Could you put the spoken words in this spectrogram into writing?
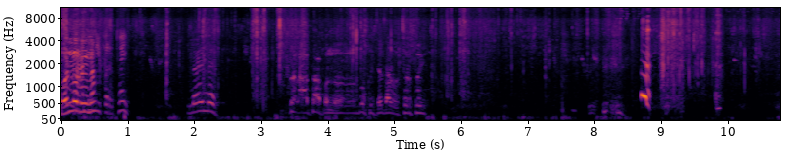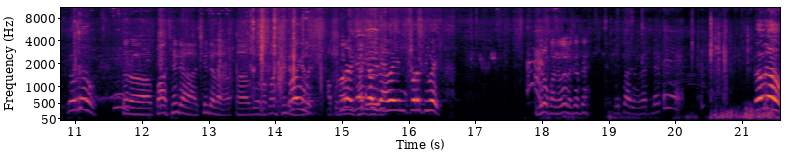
पडणार नाही ना? नाही नाही. चला आता आपण अं, बोकरीच्या झाडावर चढतोय. गौरव. तर अं, पार शेंड्या शेंड्याला अं, गोगा पार शेंड्याला गेलाय. आपण घेऊन होय, परत होय. गुरं पाणी व्हायला का काय? मी पाणी घातलं गौरव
